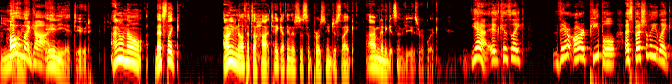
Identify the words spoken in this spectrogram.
You oh my god! Idiot, dude. I don't know. That's like, I don't even know if that's a hot take. I think that's just a person who just like, I'm going to get some views real quick. Yeah, because like there are people, especially like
